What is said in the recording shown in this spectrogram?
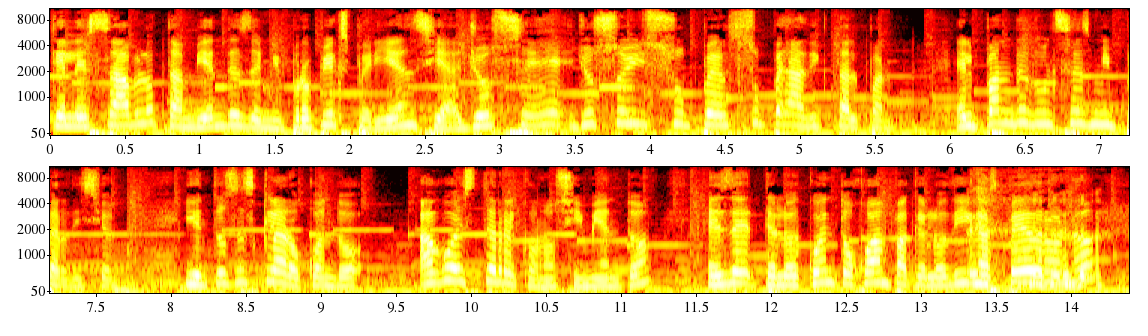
que les hablo también desde mi propia experiencia. Yo sé, yo soy súper, súper adicta al pan. El pan de dulce es mi perdición. Y entonces, claro, cuando hago este reconocimiento, es de, te lo cuento Juan, para que lo digas, Pedro, ¿no?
